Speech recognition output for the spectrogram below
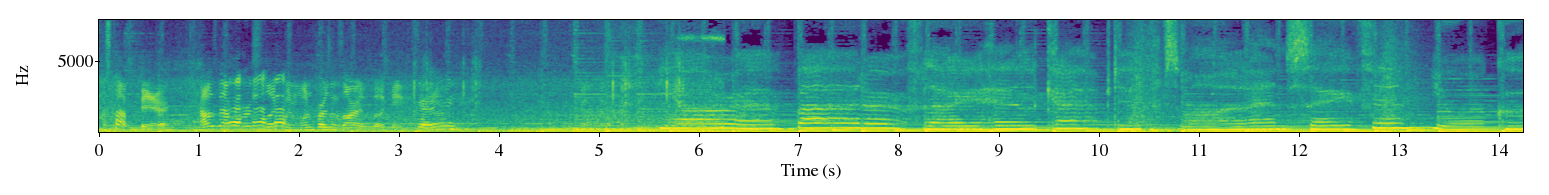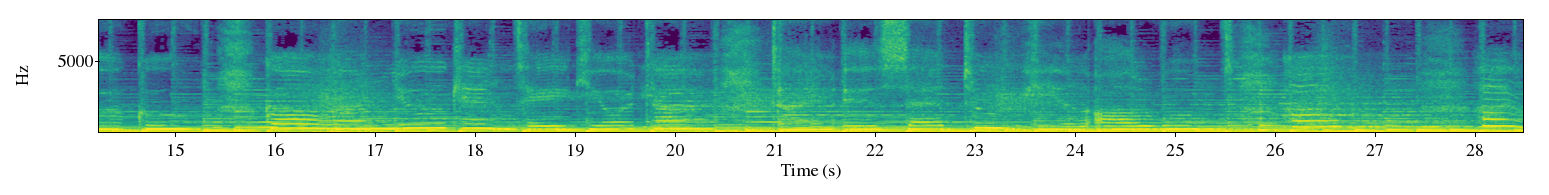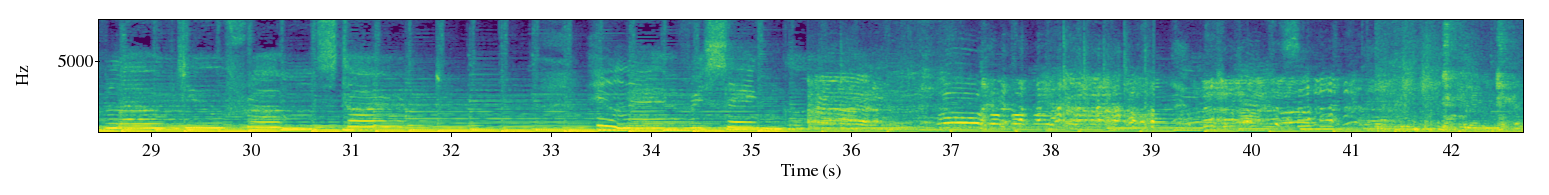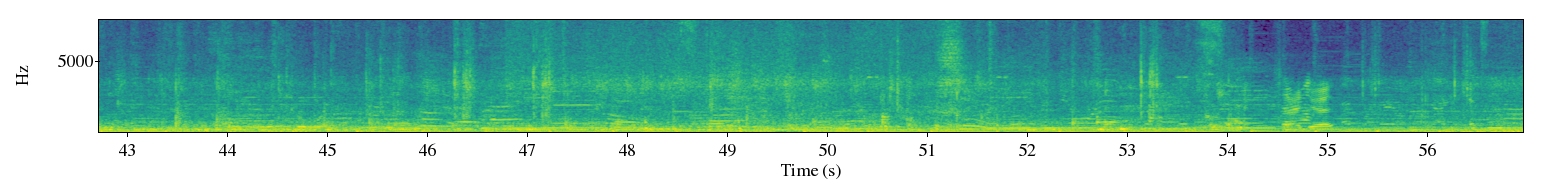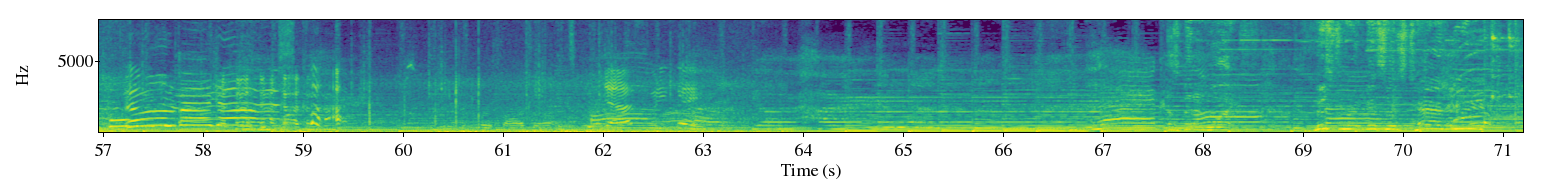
That's not fair. How does that person look when one person's already looking? Okay. Should I do it? It's oh my God. yes, what do you think? Husband and wife, Mr. and Mrs. Tan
